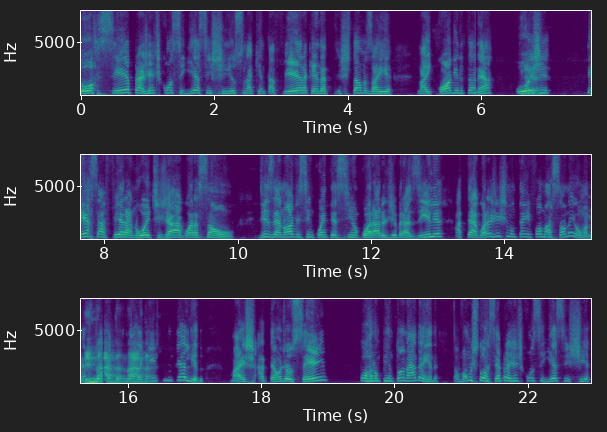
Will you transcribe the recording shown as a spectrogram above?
torcer para a gente conseguir assistir isso na quinta-feira, que ainda estamos aí na incógnita, né? Hoje, é. terça-feira à noite já, agora são 19h55, horário de Brasília. Até agora a gente não tem informação nenhuma. Mesmo de nada, nada. Aqui, a gente não tenha lido. Mas até onde eu sei, porra, não pintou nada ainda. Então vamos torcer para a gente conseguir assistir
